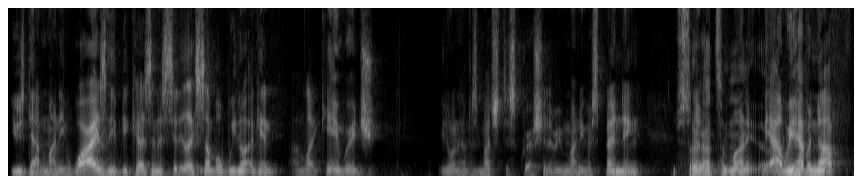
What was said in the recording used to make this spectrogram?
use that money wisely because in a city like Somerville, we don't, again, unlike Cambridge, we don't have as much discretionary money we're spending. You still got some money though. Yeah, we have enough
